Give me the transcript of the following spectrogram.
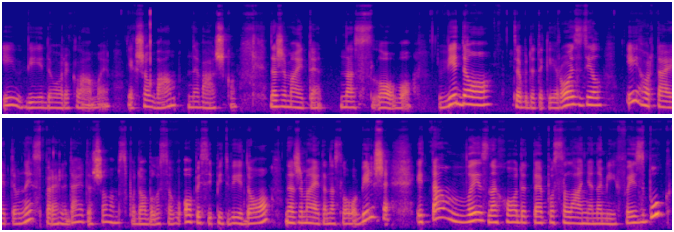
і відеореклами, якщо вам не важко. Нажимайте на слово відео, це буде такий розділ, і гортаєте вниз, переглядаєте, що вам сподобалося. В описі під відео нажимаєте на слово більше, і там ви знаходите посилання на мій Фейсбук.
